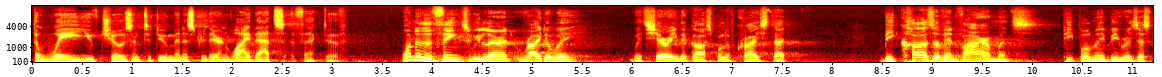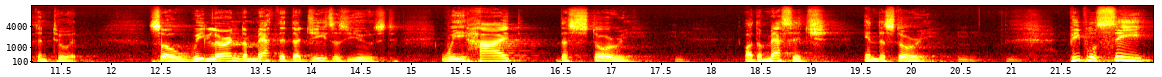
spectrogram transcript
the way you've chosen to do ministry there and why that's effective. One of the things we learned right away with sharing the gospel of Christ that because of environments, people may be resistant to it. So we learned the method that Jesus used. We hide the story or the message in the story. People see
